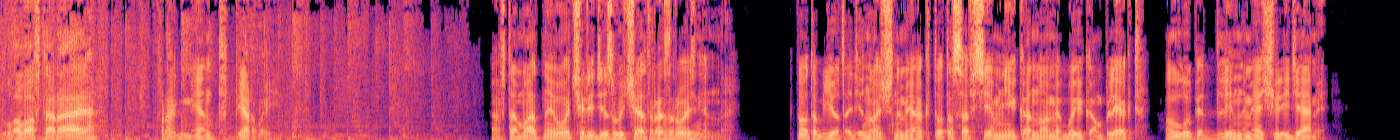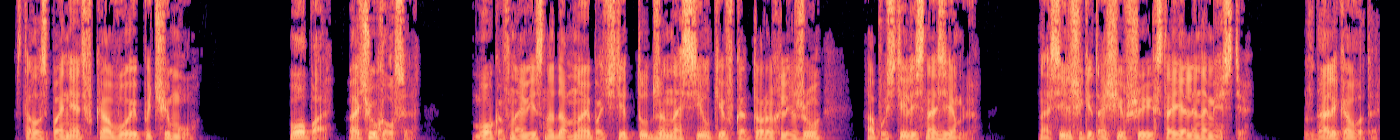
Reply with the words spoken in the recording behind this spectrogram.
Глава вторая, фрагмент первый. Автоматные очереди звучат разрозненно. Кто-то бьет одиночными, а кто-то совсем не экономя боекомплект, лупит длинными очередями. Осталось понять, в кого и почему. «Опа! Очухался!» Боков навис надо мной, и почти тут же носилки, в которых лежу, опустились на землю. Носильщики, тащившие их, стояли на месте. Ждали кого-то?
